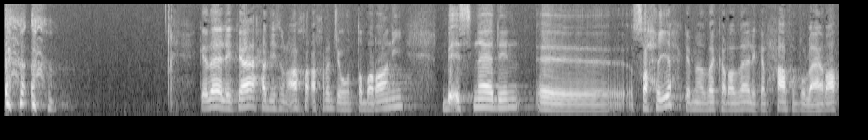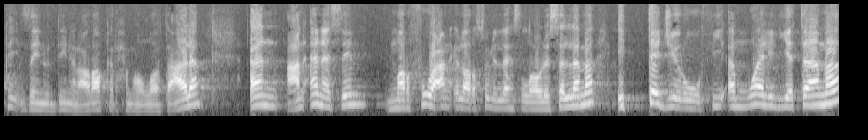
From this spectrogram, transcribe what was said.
كذلك حديث آخر أخرجه الطبراني بإسناد آه، صحيح كما ذكر ذلك الحافظ العراقي زين الدين العراقي رحمه الله تعالى أن عن أنس مرفوعا إلى رسول الله صلى الله عليه وسلم اتجروا في أموال اليتامى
